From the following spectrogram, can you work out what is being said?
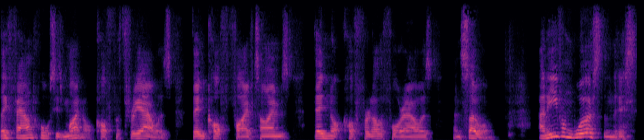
they found horses might not cough for three hours then cough five times, then not cough for another four hours, and so on. And even worse than this,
